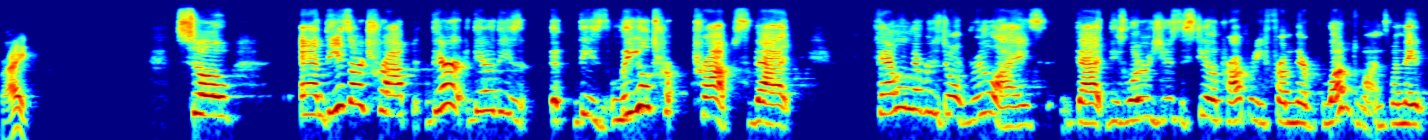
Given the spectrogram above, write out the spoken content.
Right. So, and these are trap. There, there are these these legal tra- traps that family members don't realize that these lawyers use to steal the property from their loved ones when they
